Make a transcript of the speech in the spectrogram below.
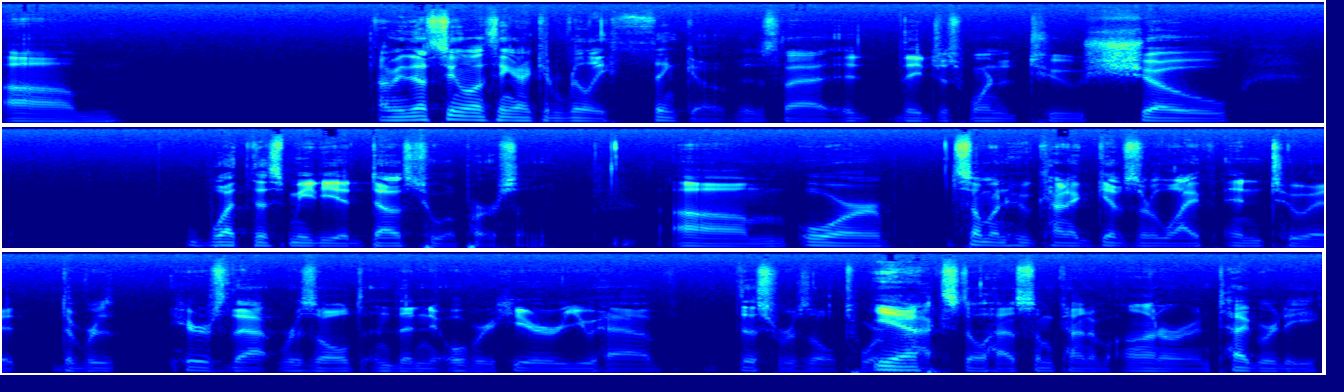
um, I mean, that's the only thing I can really think of is that it, they just wanted to show what this media does to a person, um, or someone who kind of gives their life into it. The re- here's that result, and then over here you have this result where Yeah. Max still has some kind of honor or integrity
